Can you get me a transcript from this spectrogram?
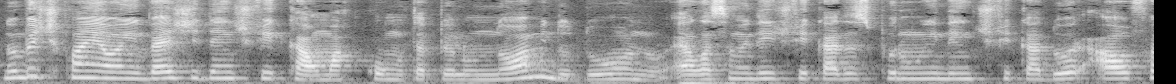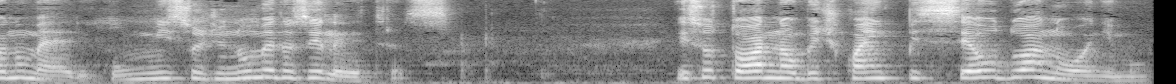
No Bitcoin, ao invés de identificar uma conta pelo nome do dono, elas são identificadas por um identificador alfanumérico, um misto de números e letras. Isso torna o Bitcoin pseudo-anônimo.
